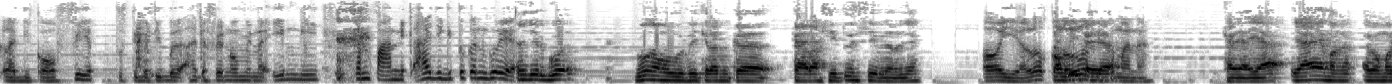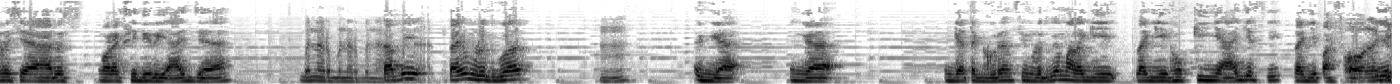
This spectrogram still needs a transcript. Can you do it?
lagi covid terus tiba-tiba ada fenomena ini kan panik aja gitu kan gue ya anjir gua gua nggak mau berpikiran ke ke arah situ sih sebenarnya. oh iya lo kalau lo kayak- ke mana Kayak ya ya emang emang manusia harus ngoreksi diri aja. bener bener bener Tapi tapi menurut gua Mm. enggak enggak enggak teguran sih menurut gue malah lagi lagi hokinya aja sih lagi pas oh covid lagi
